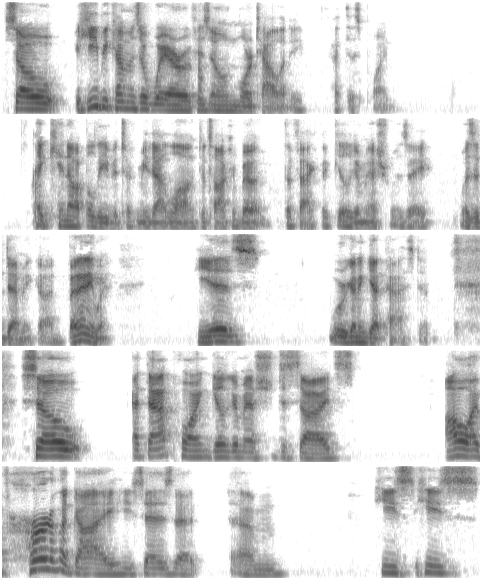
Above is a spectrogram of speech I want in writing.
So he becomes aware of his own mortality at this point. I cannot believe it took me that long to talk about the fact that Gilgamesh was a was a demigod. But anyway, he is. We're going to get past him. So at that point, Gilgamesh decides, "Oh, I've heard of a guy." He says that um, he's he's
